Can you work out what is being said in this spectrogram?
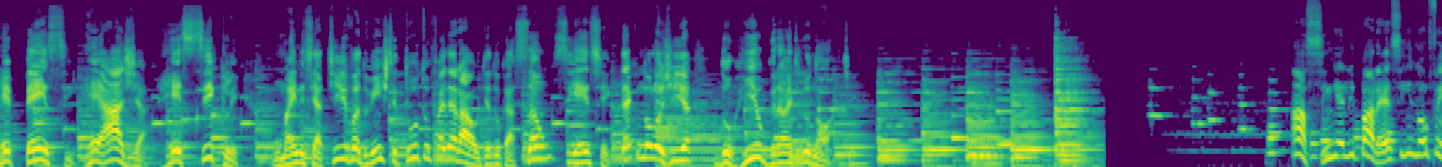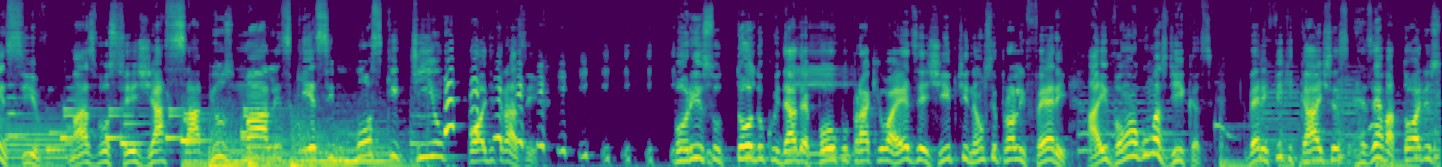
Repense, reaja, recicle. Uma iniciativa do Instituto Federal de Educação, Ciência e Tecnologia do Rio Grande do Norte. Assim ele parece inofensivo, mas você já sabe os males que esse mosquitinho pode trazer. Por isso, todo cuidado é pouco para que o Aedes aegypti não se prolifere. Aí vão algumas dicas. Verifique caixas, reservatórios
